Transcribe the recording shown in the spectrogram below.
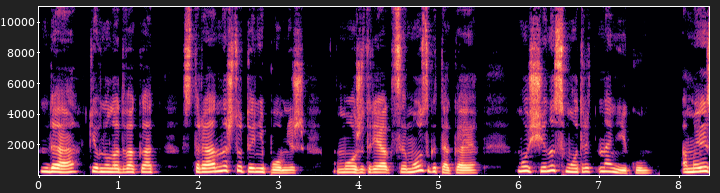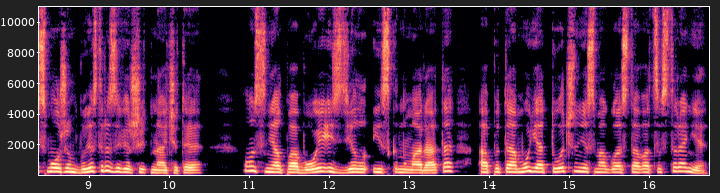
«Да», — кивнул адвокат. «Странно, что ты не помнишь. Может, реакция мозга такая?» Мужчина смотрит на Нику. «А мы сможем быстро завершить начатое». Он снял побои и сделал иск на Марата, а потому я точно не смогу оставаться в стороне.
